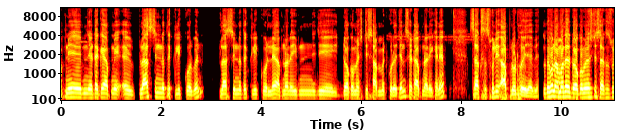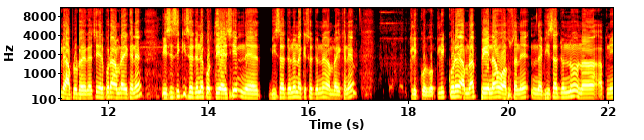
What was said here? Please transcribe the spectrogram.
আপনি, এটাকে আপনি প্লাস চিহ্নতে ক্লিক করবেন। প্লাস চিহ্নতে ক্লিক করলে আপনার এই যে ডকুমেন্টসটি সাবমিট করেছেন, সেটা আপনার এখানে সাকসেসফুলি আপলোড হয়ে যাবে। তো দেখুন, আমাদের ডকুমেন্টসটি সাকসেসফুলি আপলোড হয়ে গেছে। এরপরে আমরা এখানে পিসিসি কিসের জন্য করতে চাইছি? ভিসার জন্য না কিসের জন্য আমরা এখানে ক্লিক করব। ক্লিক করে আমরা পে নাও অপশানে ভিসার জন্য না আপনি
